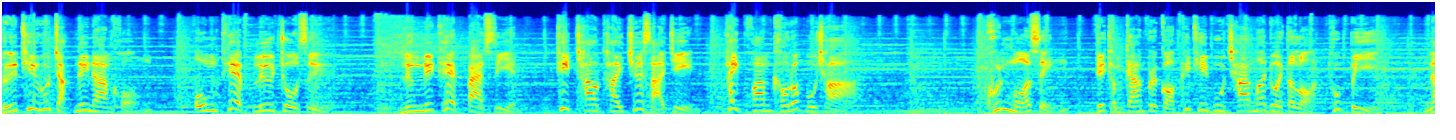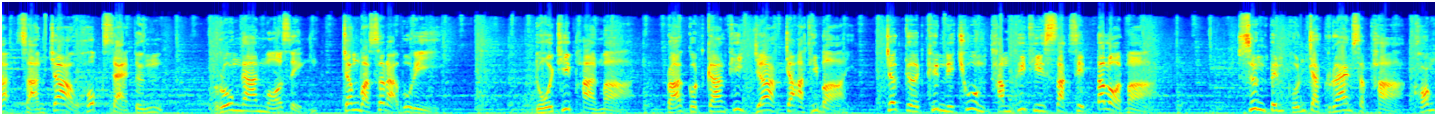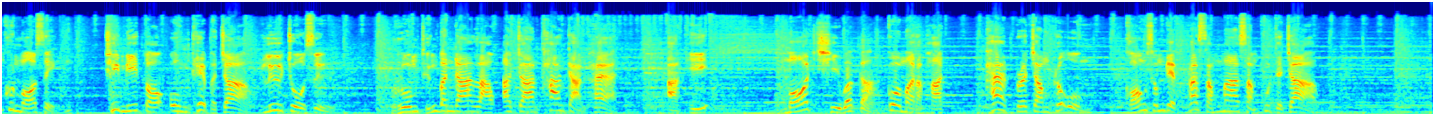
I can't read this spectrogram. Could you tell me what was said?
หรือที่รู้จักในนามขององค์เทพลือโจซือหนึ่งในเทพแปดเซียนที่ชาวไทยเชื้อสายจีนให้ความเคารพบูชา คุณหมอสิงห์ได้ทำการประกอบพิธีบูชามาโดยตลอดทุกปี ณศาลเจ้าฮกแสตึง โรงงานหมอสิงห์จังหวัดสระบุรี โดยที่ผ่านมาปรากฏการณ์ที่ยากจะอธิบาย จะเกิดขึ้นในช่วงทำพิธีศักดิ์สิทธิ์ตลอดมา ซึ่งเป็นผลจากแรงศรัทธาของคุณหมอสิงห์ที่มีต่อองค์เทพเจ้าลือโจซือรวมถึงบรรดาเหล่าอาจารย์ทางการแพทย์ อาทิ หมอชีวกะโกมารพัฒแพทย์ประจำพระองค์ ของสมเด็จพระสัมมาสัมพุทธเจ้า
